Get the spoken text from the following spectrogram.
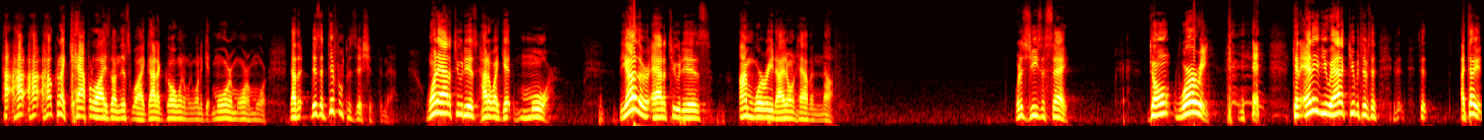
How, how, how can I capitalize on this? Well, I got to go and we want to get more and more and more. Now, there's a different position than that. One attitude is, how do I get more? The other attitude is, I'm worried I don't have enough. What does Jesus say? Don't worry. Can any of you add a cubit to I tell you,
